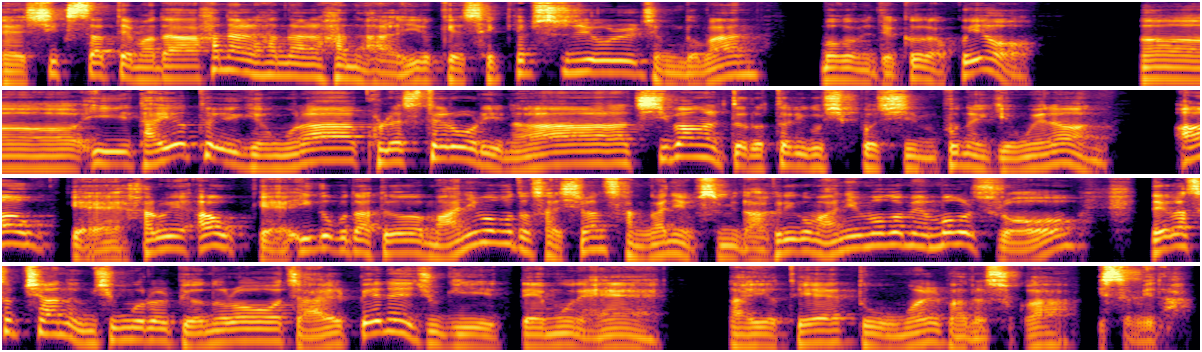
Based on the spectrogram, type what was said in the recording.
예, 식사 때마다 한 알, 한 알, 한 알 이렇게 세 캡슐 정도만 먹으면 될 것 같고요. 어, 이 다이어트의 경우나 콜레스테롤이나 지방을 떨어뜨리고 싶으신 분의 경우에는 아홉 개, 하루에 아홉 개, 이거보다 더 많이 먹어도 사실은 상관이 없습니다. 그리고 많이 먹으면 먹을수록 내가 섭취한 음식물을 변으로 잘 빼내주기 때문에 다이어트에 도움을 받을 수가 있습니다.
